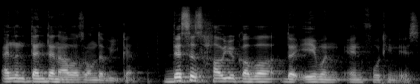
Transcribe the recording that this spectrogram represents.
And then 10, 10 hours on the weekend. This is how you cover the A1 in 14 days.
